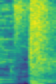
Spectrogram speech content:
Rock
